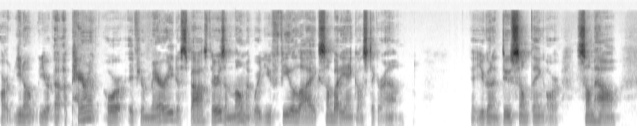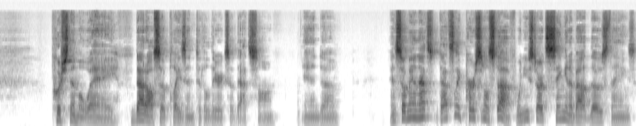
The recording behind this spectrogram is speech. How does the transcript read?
or you know, you're a parent, or if you're married, a spouse. There is a moment where you feel like somebody ain't gonna stick around. That you're gonna do something or somehow push them away. That also plays into the lyrics of that song, and uh, and so, man, that's that's like personal stuff. When you start singing about those things,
